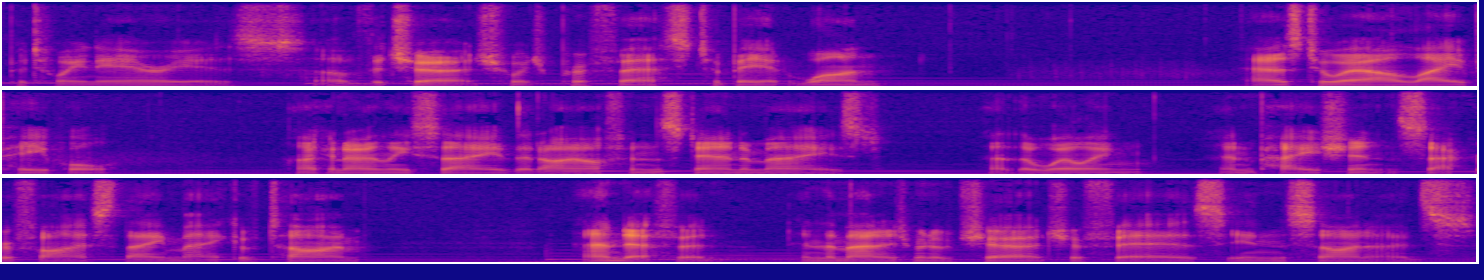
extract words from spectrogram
between areas of the Church which profess to be at one. As to our lay people, I can only say that I often stand amazed at the willing and patient sacrifice they make of time and effort in the management of church affairs in synods,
